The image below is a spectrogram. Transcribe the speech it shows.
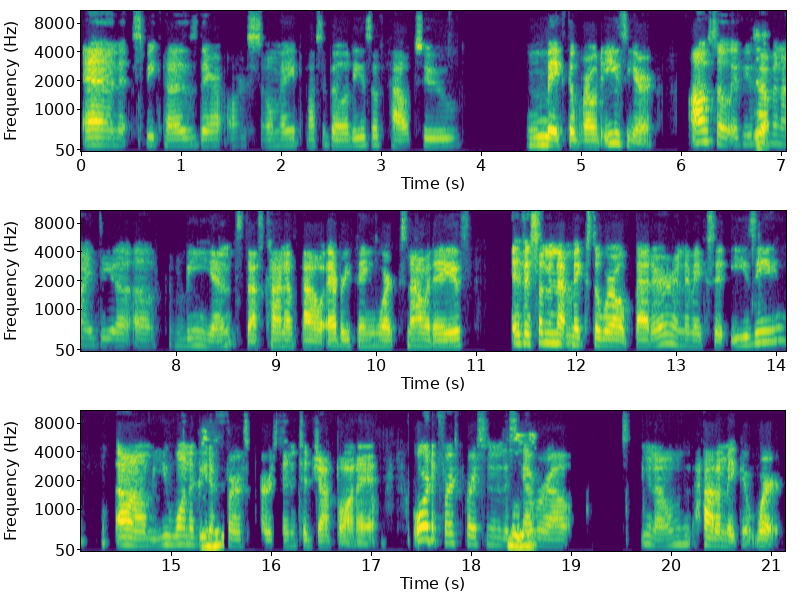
And it's because there are so many possibilities of how to make the world easier. Also, if you Yeah. have an idea of convenience, that's kind of how everything works nowadays. If it's something that makes the world better and it makes it easy, um, you want to be the first person to jump on it or the first person to discover out, you know, how to make it work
